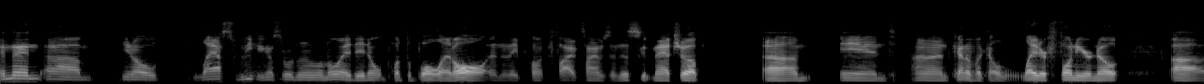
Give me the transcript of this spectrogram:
and then um, you know last week against Northern Illinois, they don't put the ball at all, and then they punt five times in this matchup. Um, and on kind of like a lighter, funnier note, uh,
